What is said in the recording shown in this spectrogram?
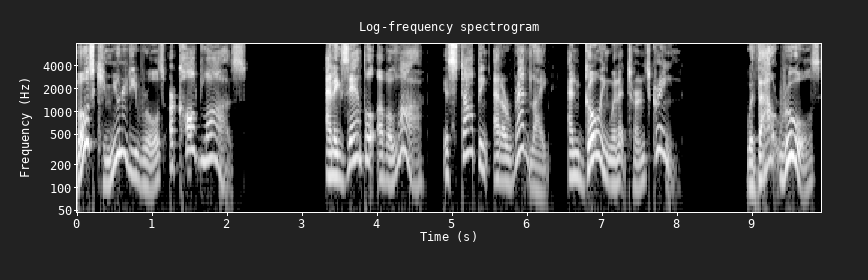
Most community rules are called laws. An example of a law is stopping at a red light and going when it turns green. Without rules,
